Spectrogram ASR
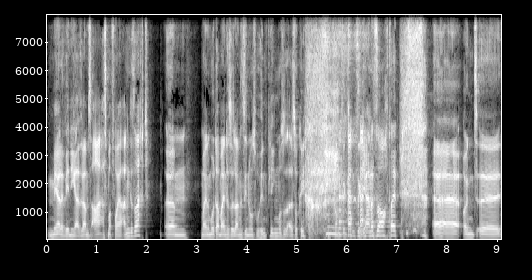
Mehr oder weniger. Also wir haben es A erstmal vorher angesagt. Ähm, meine Mutter meinte, solange sie nirgendwo hinfliegen muss, ist alles okay. kommt, sie, kommt sie gerne zur Hochzeit. Äh, und äh,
